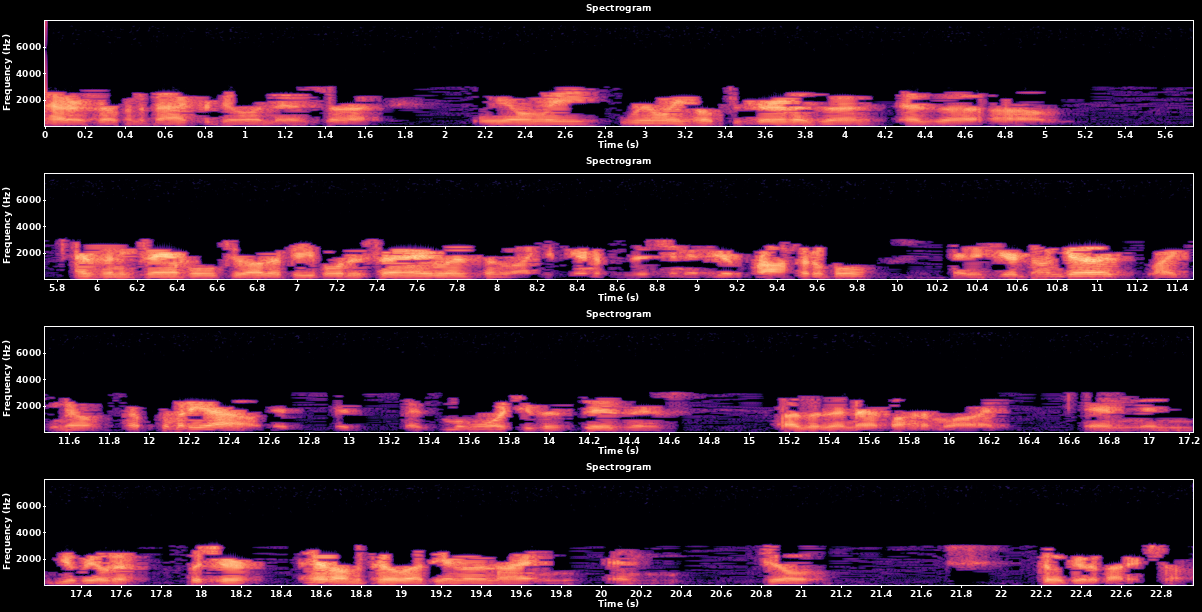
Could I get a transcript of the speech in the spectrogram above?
pat ourselves on the back for doing this. Uh, we only, we only hope to serve as a, as a, um, as an example to other people to say, hey, listen, like if you're in a position, if you're profitable, and if you're doing good, like you know, help somebody out. It's it's, it's more to this business other than that bottom line. And, and you'll be able to put your head on the pillow at the end of the night and, and feel, feel good about yourself.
